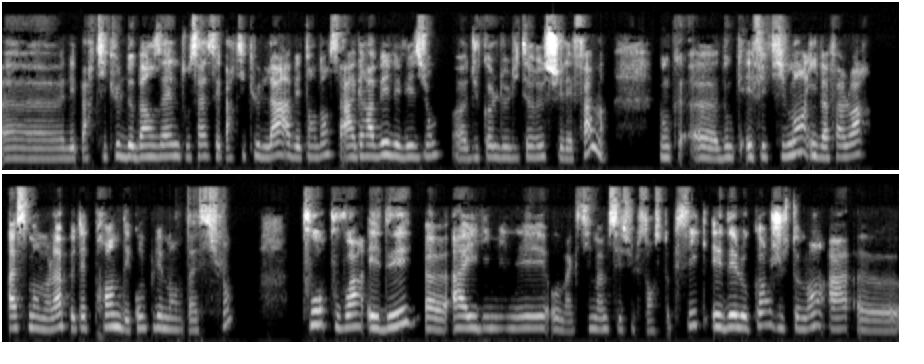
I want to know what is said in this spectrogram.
euh, les particules de benzène, tout ça, ces particules-là avaient tendance à aggraver les lésions euh, du col de l'utérus chez les femmes. Donc, euh, donc effectivement, il va falloir à ce moment-là peut-être prendre des complémentations pour pouvoir aider euh, à éliminer au maximum ces substances toxiques, aider le corps justement à euh,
